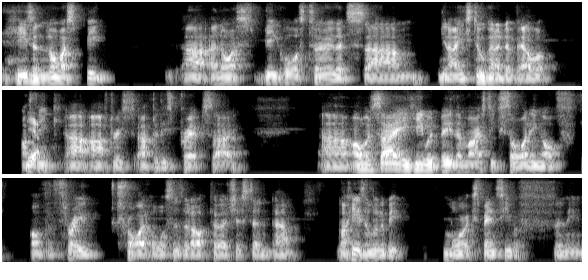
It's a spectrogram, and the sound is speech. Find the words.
he's a nice big uh, a nice big horse too. That's um, you know he's still going to develop. I yeah. think uh, after his after this prep. So uh, I would say he would be the most exciting of of the three tried horses that I've purchased, and um, like he's a little bit more expensive than the,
